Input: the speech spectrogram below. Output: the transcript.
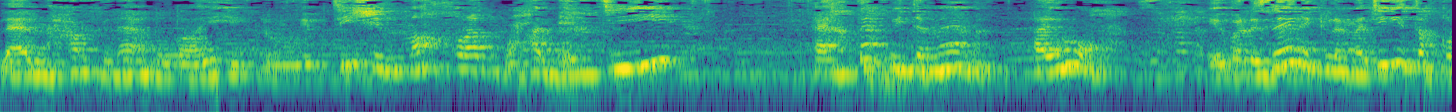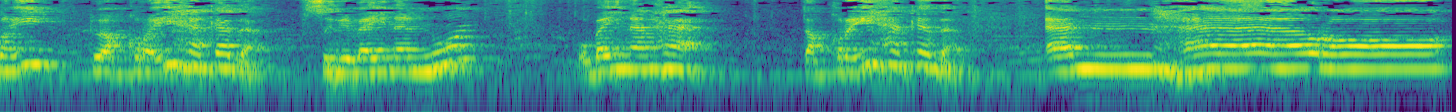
لأن حرف الهاء ضعيف لو ما جبتيش المخرج وحددتيه هيختفي تماما هيروح. يبقى لذلك لما تيجي تقرأيه تقرأيها كذا. افصلي بين النون وبين الهاء. تقرأيها كذا. أنهارا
